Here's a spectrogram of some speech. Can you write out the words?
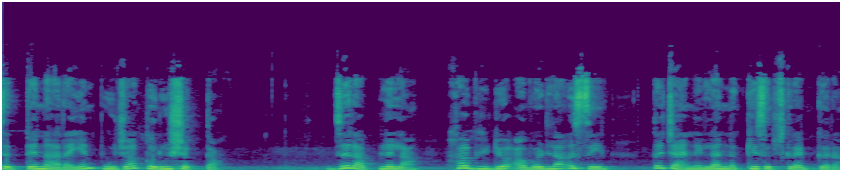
सत्यनारायण पूजा करू शकता. जर आपल्याला हा व्हिडिओ आवडला असेल तर चॅनेलला नक्की सबस्क्राईब करा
